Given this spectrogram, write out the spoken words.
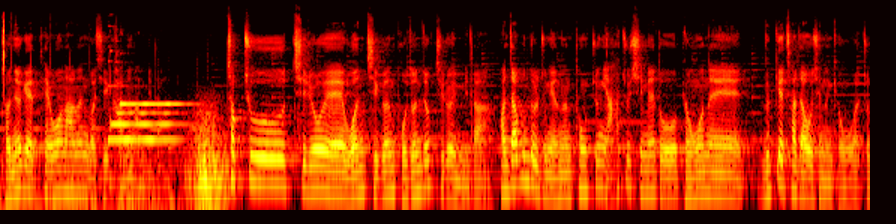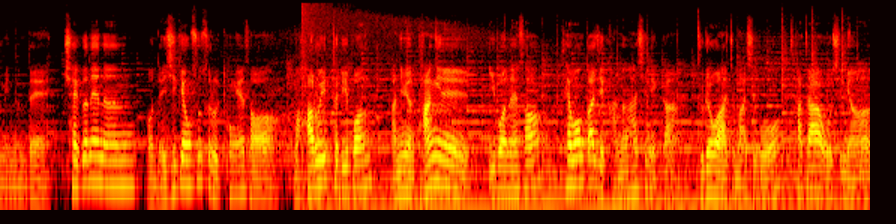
저녁에 퇴원하는 것이 가능합니다. 척추 치료의 원칙은 보존적 치료입니다. 환자분들 중에는 통증이 아주 심해도 병원에 늦게 찾아오시는 경우가 좀 있는데 최근에는 뭐 내시경 수술을 통해서 뭐 하루 이틀 입원 아니면 당일 입원해서 퇴원까지 가능하시니까 두려워하지 마시고 찾아오시면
